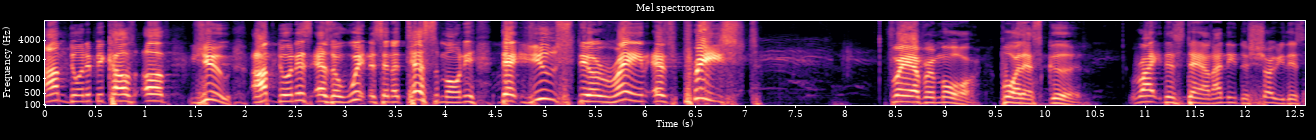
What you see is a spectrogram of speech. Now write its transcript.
I'm doing it because of you. I'm doing this as a witness and a testimony that you still reign as priest forevermore. Boy, that's good. Write this down. I need to show you this.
